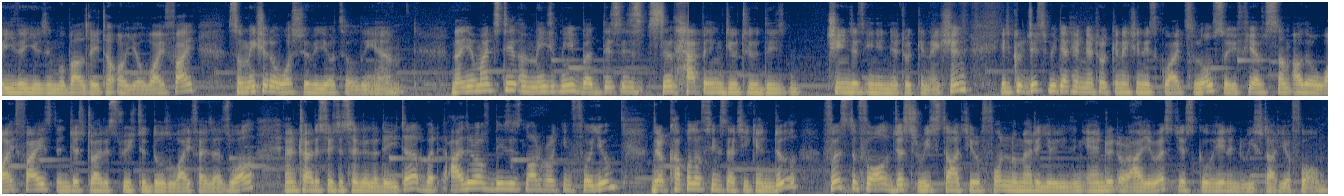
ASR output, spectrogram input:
either using mobile data or your Wi-Fi. So make sure to watch the video till the end. Now you might still amaze me, but this is still happening due to these changes in your network connection. It could just be that your network connection is quite slow so if you have some other wi-fi's then just try to switch to those wi-fi's as well and try to switch to cellular data but either of these is not working for you. There are a couple of things that you can do. First of all just restart your phone no matter you're using android or ios just go ahead and restart your phone.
